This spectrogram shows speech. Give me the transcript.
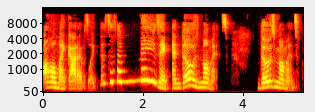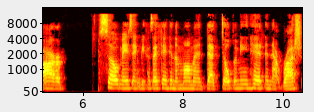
oh my god i was like this is amazing. And those moments, those moments are so amazing because I think in the moment that dopamine hit and that rush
